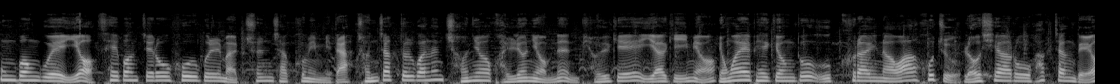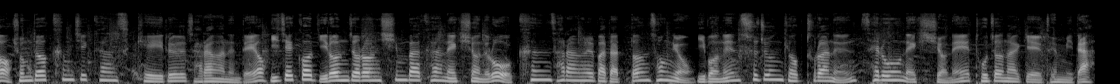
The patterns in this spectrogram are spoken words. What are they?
홍번구에 이어 세 번째로 호흡을 맞춘 작품입니다. 전작들과는 전혀 관련이 없는 별개의 이야기이며 영화의 배경도 우크라이나와 호주, 러시아로 확장되어 좀 더 큼직한 스케일을 자랑하는데요. 이제껏 이런저런 신박한 액션으로 큰 사랑을 받았던 성룡 이번엔 수중 격투라는 새로운 액션에 도전하게 됩니다.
